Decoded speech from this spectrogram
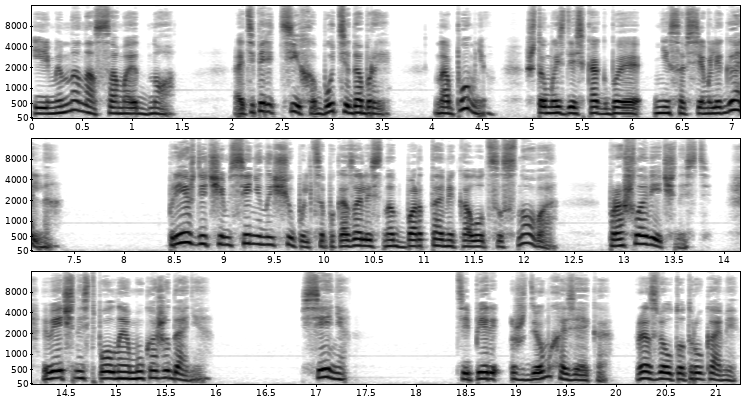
именно на самое дно. А теперь тихо, будьте добры. Напомню, что мы здесь как бы не совсем легально». Прежде чем Сенины щупальца показались над бортами колодца снова, прошла вечность. Вечность, полная мук ожидания. «Сеня!» «Теперь ждем, хозяйка», — развел тот руками.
